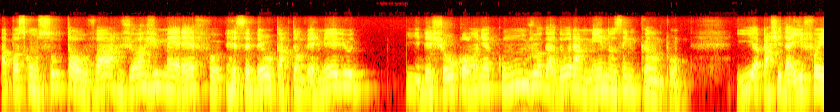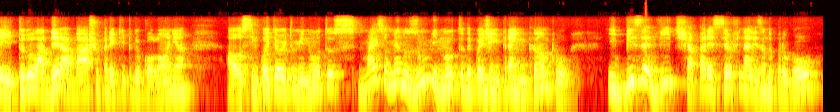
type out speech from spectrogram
Após consulta ao VAR, Jorge Meré recebeu o cartão vermelho e deixou o Colônia com um jogador a menos em campo. E a partir daí foi tudo ladeira abaixo para a equipe do Colônia. Aos 58 minutos, mais ou menos um minuto depois de entrar em campo, Ibisevic apareceu finalizando para o gol,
